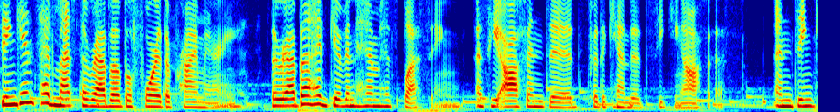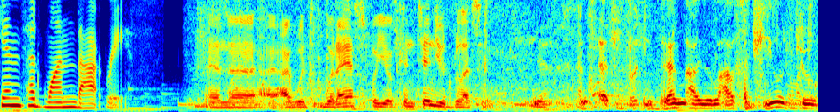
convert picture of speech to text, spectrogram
Dinkins had met the Rebbe before the primary. The Rebbe had given him his blessing, as he often did for the candidates seeking office, and Dinkins had won that race. And uh, I, I would, would ask for your continued blessing. Yes. Then I will ask you to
